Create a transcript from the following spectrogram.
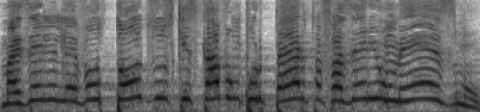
mas ele levou todos os que estavam por perto a fazerem o mesmo.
